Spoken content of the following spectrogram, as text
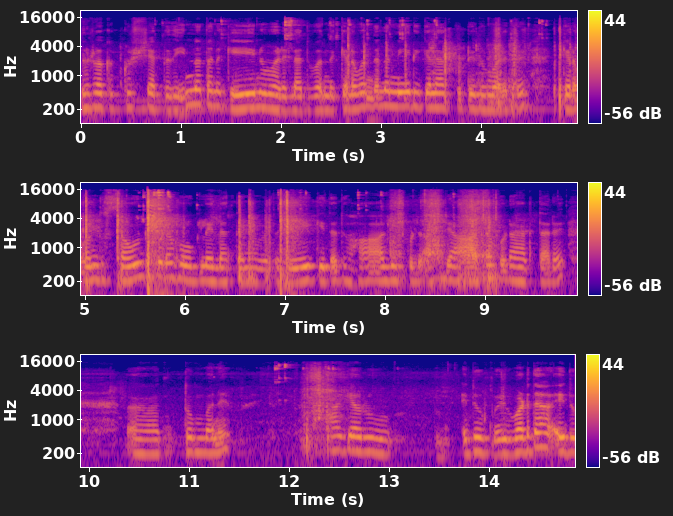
ನೋಡುವಾಗ ಖುಷಿ ಆಗ್ತದೆ. ಇನ್ನೂ ತನಕ ಏನು ಮಾಡಿಲ್ಲ. ಅದು ಒಂದು ಕೆಲವೊಂದೆಲ್ಲ ನೀರಿಗೆಲ್ಲ ಹಾಕ್ಬಿಟ್ಟು ಇದು ಮಾಡಿದರೆ ಕೆಲವೊಂದು ಸೌಂಡ್ ಕೂಡ ಹೋಗಲಿಲ್ಲ ಅಂತ ನೋಡೋದು ಹೇಗಿದೆ ಅದು? ಹಾಗೆ ಕೂಡ ಅಷ್ಟೇ ಆಟ ಕೂಡ ಆಡ್ತಾರೆ. ತುಂಬಾ ಹಾಗೆ ಅವರು ಇದು ಒಡೆದ, ಇದು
